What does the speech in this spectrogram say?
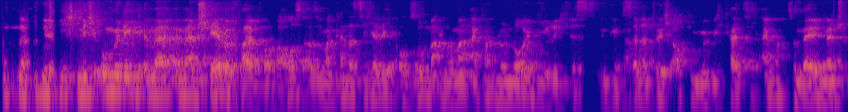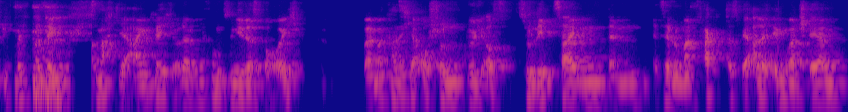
Und natürlich nicht, nicht unbedingt immer, immer ein Sterbefall voraus. Also man kann das sicherlich auch so machen, wenn man einfach nur neugierig ist, gibt es dann natürlich auch die Möglichkeit, sich einfach zu melden, Mensch, ich möchte mal sehen, was macht ihr eigentlich oder wie funktioniert das bei euch? Weil man kann sich ja auch schon durchaus zu Lebzeiten, denn ist ja nun mal ein Fakt, dass wir alle irgendwann sterben,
